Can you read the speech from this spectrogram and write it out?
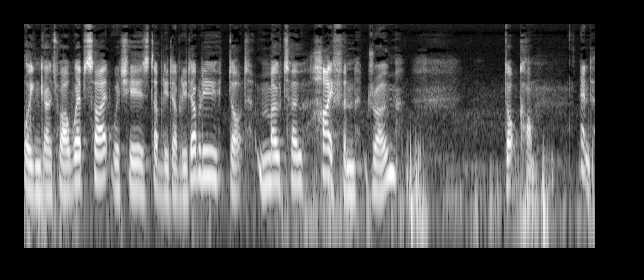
or you can go to our website which is www.moto-drome.com. End.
